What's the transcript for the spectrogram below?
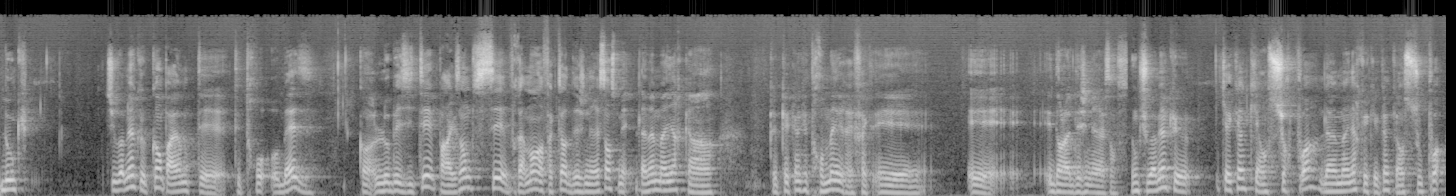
Donc, tu vois bien que quand par exemple tu es, trop obèse, l'obésité, par exemple, c'est vraiment un facteur de dégénérescence, mais de la même manière que quelqu'un qui est trop maigre est, est, dans la dégénérescence. Donc tu vois bien que quelqu'un qui est en surpoids, de la même manière que quelqu'un qui est en sous-poids,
